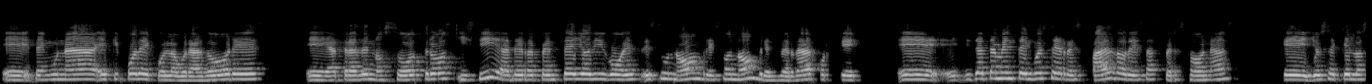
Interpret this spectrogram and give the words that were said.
eh, tengo un equipo de colaboradores eh, atrás de nosotros. Y sí, de repente yo digo, es, es un hombre, son hombres, ¿verdad? Porque eh, yo también tengo ese respaldo de esas personas que yo sé que los,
